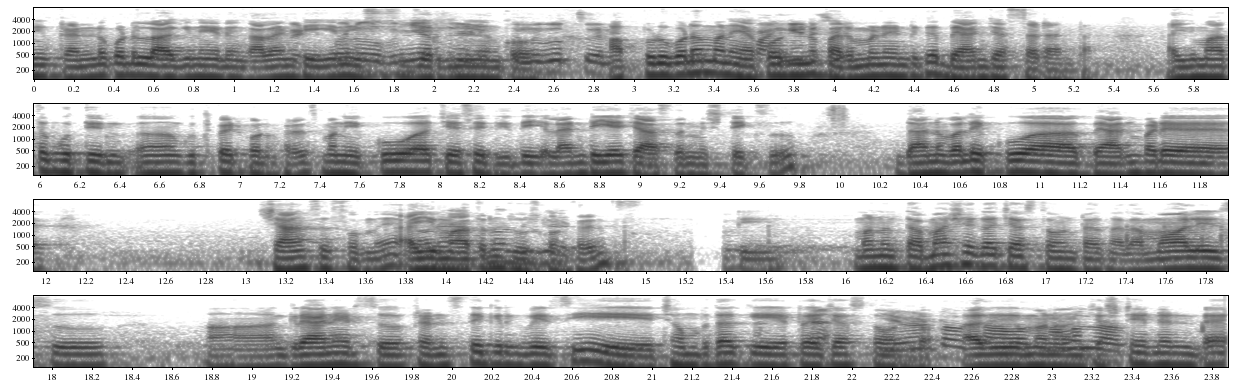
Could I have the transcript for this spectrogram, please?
మీ ఫ్రెండ్ కూడా లాగిన్ అయ్యడం అలాంటి ఏమైనా ఇష్యూస్ జరిగినాయి అనుకో అప్పుడు కూడా మన అకౌంట్ని పర్మనెంట్గా బ్యాన్ చేస్తాడంట. అది మాత్రం గుర్తు గుర్తుపెట్టుకోండి ఫ్రెండ్స్ మనం ఎక్కువ చేసేది ఇది. ఇలాంటివే చేస్తాం మిస్టేక్స్ దానివల్ల ఎక్కువ బ్యాన్ పడే ఛాన్సెస్ ఉన్నాయి. అవి మాత్రం చూసుకోండి ఫ్రెండ్స్ ఒకటి మనం తమాషాగా చేస్తూ ఉంటాం కదా. మాలిల్స్ గ్రానైట్స్ ఫ్రెండ్స్ దగ్గరికి వేసి చంపుతాకి ట్రై చేస్తూ ఉంటాం. అది మనం జస్ట్ ఏంటంటే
